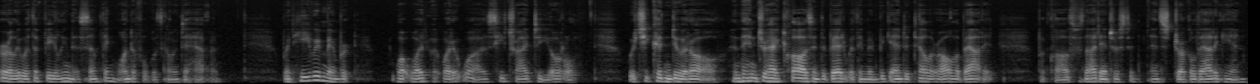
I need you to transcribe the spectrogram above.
early with a feeling that something wonderful was going to happen. When he remembered what, what, what it was, he tried to yodel, which he couldn't do at all, and then dragged Klaus into bed with him and began to tell her all about it. But Klaus was not interested and struggled out again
